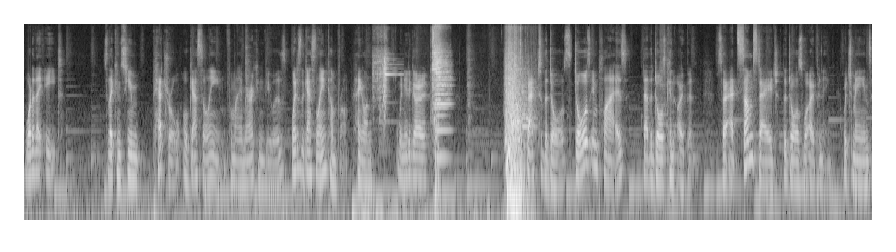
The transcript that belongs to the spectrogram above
What do they eat? So they consume petrol or gasoline for my American viewers. Where does the gasoline come from? Hang on. We need to go back to the doors. Doors implies that the doors can open. So at some stage, the doors were opening, which means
